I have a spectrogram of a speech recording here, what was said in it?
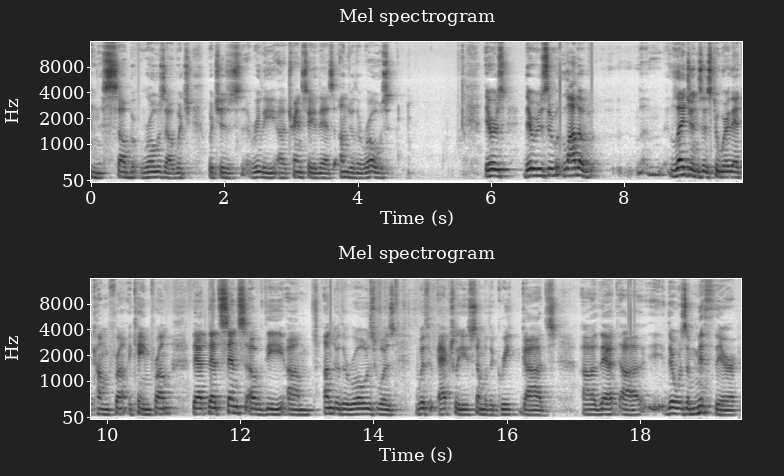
sub rosa, which which is really uh, translated as under the rose. There's there was a lot of um, legends as to where that come from came from. That that sense of the um, under the rose was with actually some of the Greek gods. Uh, that uh, there was a myth there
